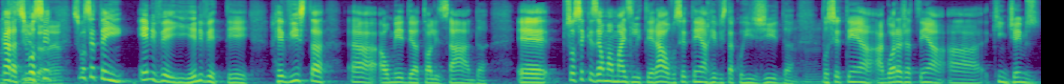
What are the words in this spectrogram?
Cara, precisa, se você, né? se você tem NVI, NVT, revista a, Almeida atualizada, é, se você quiser uma mais literal, você tem a revista corrigida, uhum. você tem a, agora já tem a, a King James.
